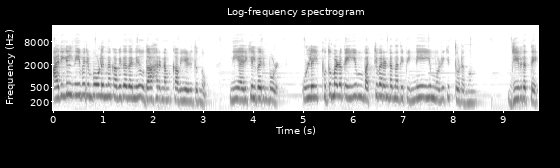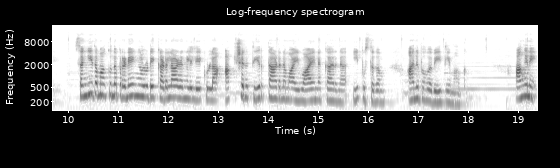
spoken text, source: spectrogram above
അരികിൽ നീ വരുമ്പോൾ എന്ന കവിത തന്നെ ഉദാഹരണം കവി എഴുതുന്നു. നീ അരികിൽ വരുമ്പോൾ ഉള്ളിൽ പുതുമഴ പെയ്യും വറ്റിവരണ്ട നദി പിന്നെയും ഒഴുകിത്തുടങ്ങും. ജീവിതത്തെ സംഗീതമാക്കുന്ന പ്രണയങ്ങളുടെ കടലാഴങ്ങളിലേക്കുള്ള അക്ഷര തീർത്ഥാടനമായി വായനക്കാരന് ഈ പുസ്തകം അനുഭവവേദ്യമാകും. അങ്ങനെ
